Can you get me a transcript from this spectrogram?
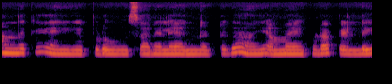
అందుకే ఇప్పుడు సరేలే అన్నట్టుగా ఈ అమ్మాయి కూడా పెళ్ళి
